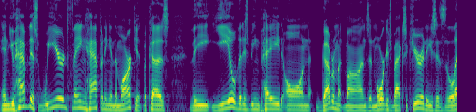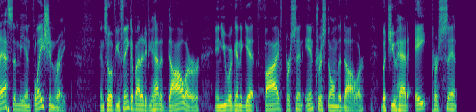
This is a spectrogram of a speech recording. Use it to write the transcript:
And you have this weird thing happening in the market because the yield that is being paid on government bonds and mortgage backed securities is less than the inflation rate. And so, if you think about it, if you had a dollar and you were going to get 5% interest on the dollar, but you had 8%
